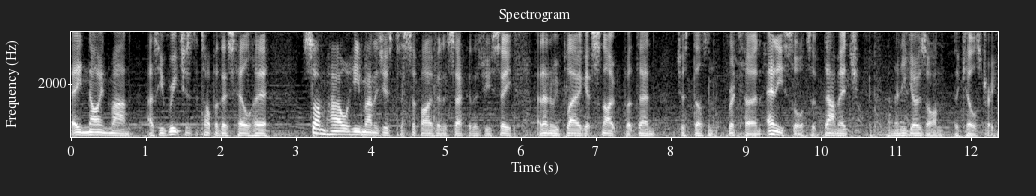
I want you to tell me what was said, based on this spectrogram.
a 9-man as he reaches the top of this hill here. Somehow he manages to survive in a second as you see. An enemy player gets sniped but then just doesn't return any sort of damage. And then he goes on the kill streak.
